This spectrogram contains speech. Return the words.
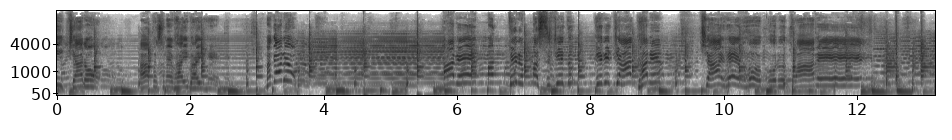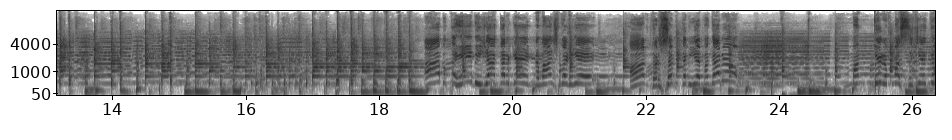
ईसाई चारों आपस में भाई भाई हैं। मगर अरे मंदिर, मस्जिद, गिरजा घर चाहे हो गुरुद्वारे। आप कहीं भी जा करके नमाज़ पढ़िए और दर्शन करिए, मगर मंदिर, मस्जिद,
